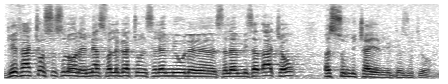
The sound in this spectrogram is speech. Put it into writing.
ጌታቸው እሱ ስለሆነ የሚያስፈልጋቸውን ስለሚውል ስለሚሰጣቸው እሱም ብቻ የሚገዙት የሆነ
